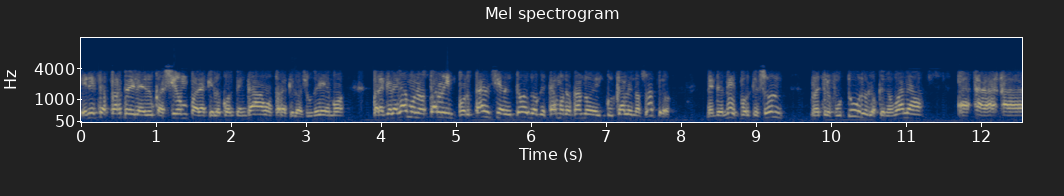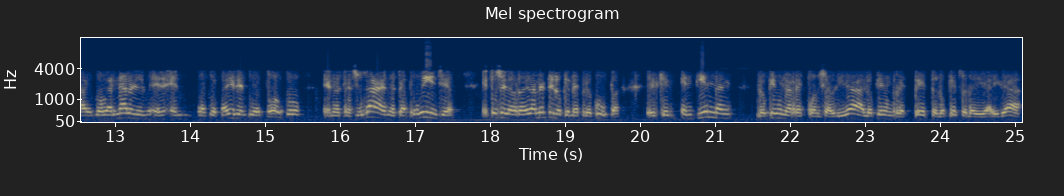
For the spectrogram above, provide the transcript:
en esa parte de la educación para que lo contengamos, para que lo ayudemos, para que le hagamos notar la importancia de todo lo que estamos tratando de inculcarle nosotros, ¿me entendés? Porque son nuestro futuro, los que nos van a, a, gobernar en, en, nuestro país dentro de poco, en nuestra ciudad, en nuestra provincia. Entonces, verdaderamente lo que me preocupa es que entiendan lo que es una responsabilidad, lo que es un respeto, lo que es solidaridad,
